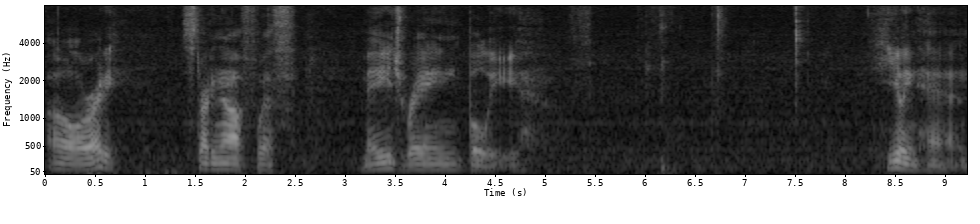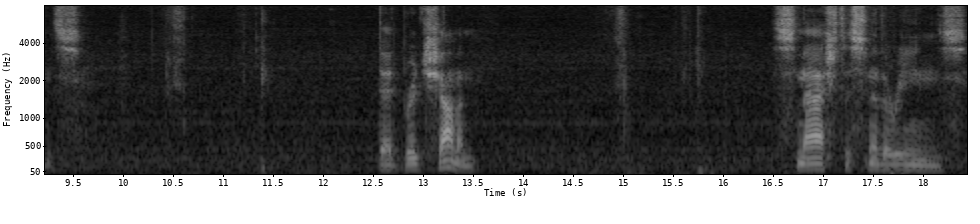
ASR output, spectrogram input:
Alrighty, starting off with Mage-Ring Bully. Healing Hands. Deadbridge Shaman. Smash to Smithereens.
